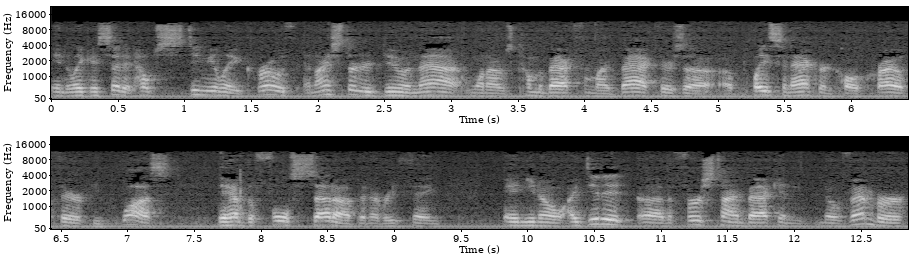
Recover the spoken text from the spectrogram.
And like I said, it helps stimulate growth. And I started doing that when I was coming back from my back. There's a, a place in Akron called Cryotherapy Plus. They have the full setup and everything. And you know, I did it uh, the first time back in November,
